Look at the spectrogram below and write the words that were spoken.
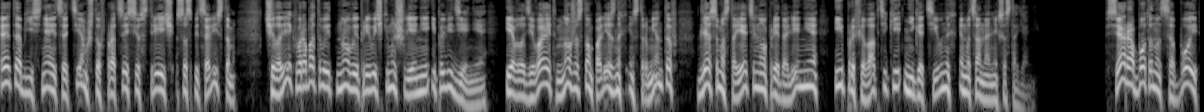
Это объясняется тем, что в процессе встреч со специалистом человек вырабатывает новые привычки мышления и поведения и овладевает множеством полезных инструментов для самостоятельного преодоления и профилактики негативных эмоциональных состояний. Вся работа над собой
